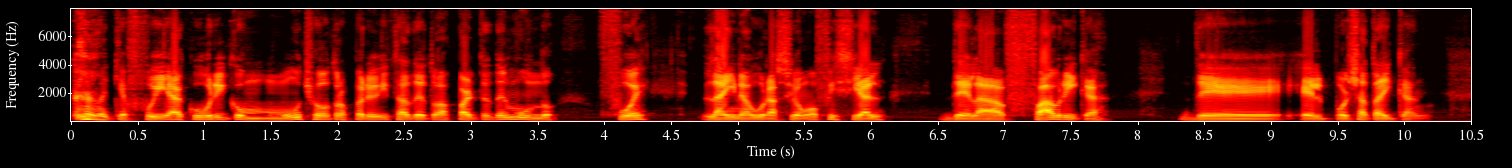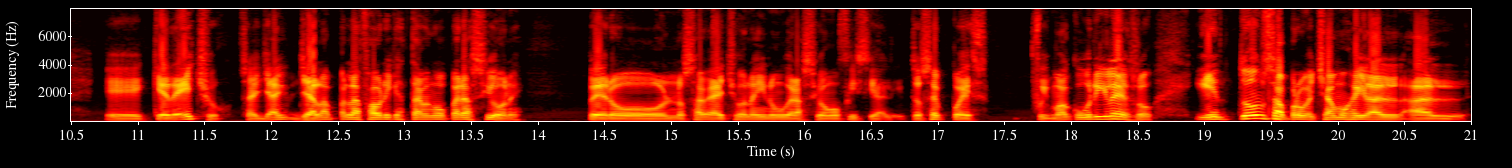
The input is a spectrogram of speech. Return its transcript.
que fui a cubrir con muchos otros periodistas de todas partes del mundo fue la inauguración oficial de la fábrica del el Porsche Taycan. Eh, que de hecho, o sea, ya, ya la, fábrica estaba en operaciones, pero no se había hecho una inauguración oficial. Entonces, pues, fuimos a cubrir eso y entonces aprovechamos a ir al, al,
